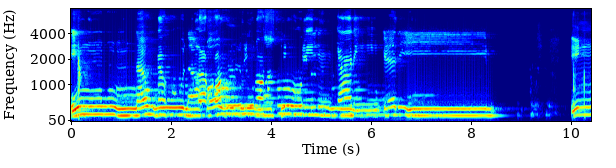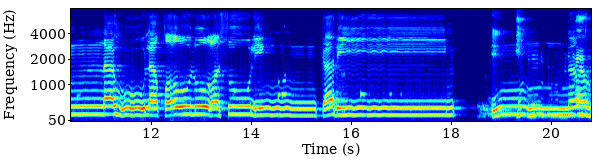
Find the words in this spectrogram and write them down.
إنه لقول رسول كريم. إنه لقول رسول كريم. إنه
